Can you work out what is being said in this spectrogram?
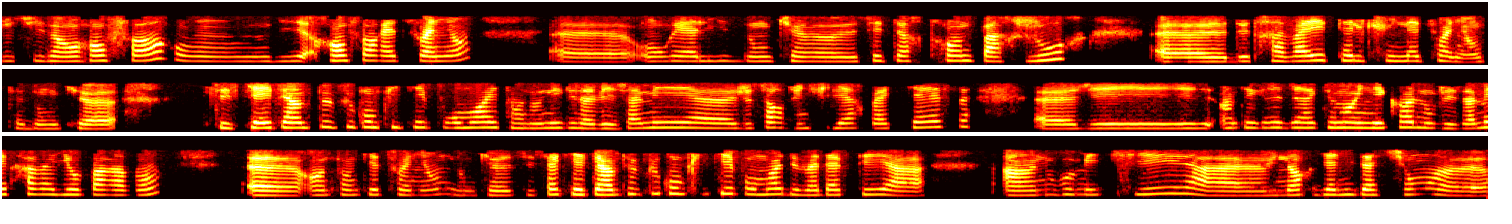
Je suis en renfort, on dit renfort aide-soignant. on réalise donc 7h30 par jour de travail tel qu'une aide-soignante. Donc c'est ce qui a été un peu plus compliqué pour moi étant donné que j'avais jamais euh, je sors d'une filière bac caisse euh, j'ai intégré directement une école donc j'ai jamais travaillé auparavant euh, en tant qu'aide-soignante. Donc euh, c'est ça qui a été un peu plus compliqué pour moi de m'adapter à, à un nouveau métier à une organisation euh,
